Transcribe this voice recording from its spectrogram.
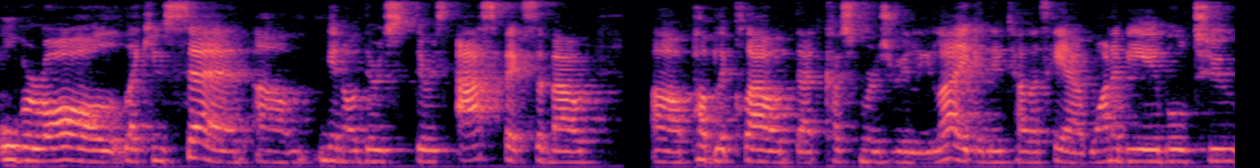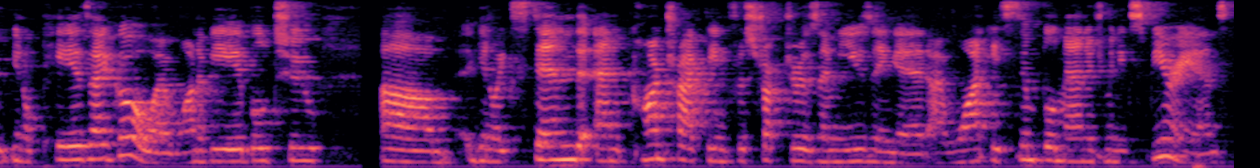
overall, like you said, um, you know, there's there's aspects about uh, public cloud that customers really like and they tell us hey i want to be able to you know pay as i go. I want to be able to um, you know extend and contract the infrastructure as i'm using it. I want a simple management experience.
